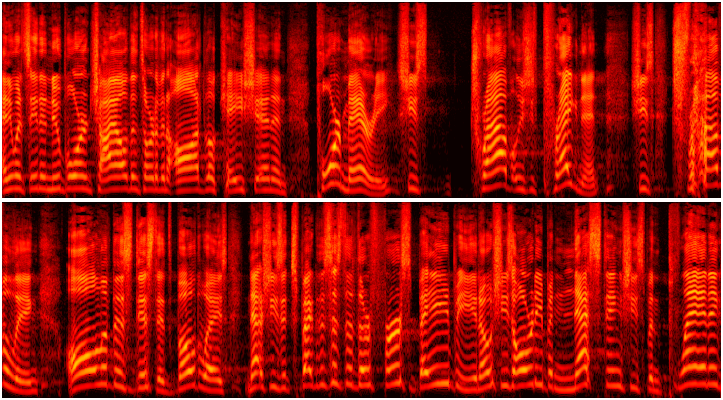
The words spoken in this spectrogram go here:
anyone seen a newborn child in sort of an odd location? And poor Mary, she's traveling, she's pregnant, she's traveling all of this distance both ways. Now she's expecting, this is the, their first baby, you know, she's already been nesting, she's been planning.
